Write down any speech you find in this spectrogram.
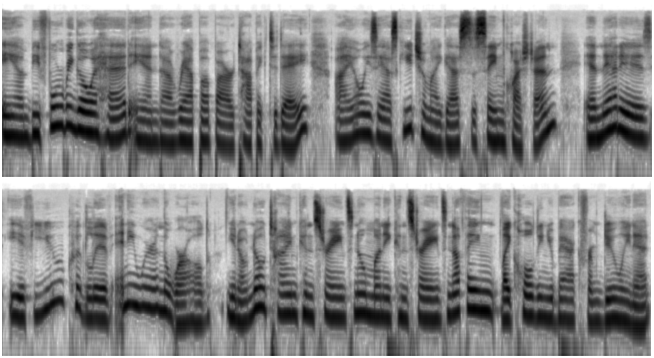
And before we go ahead and uh, wrap up our topic today, I always ask each of my guests the same question. And that is if you could live anywhere in the world, you know, no time constraints, no money constraints, nothing like holding you back from doing it,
